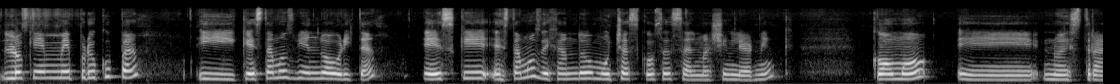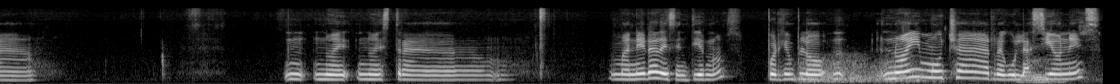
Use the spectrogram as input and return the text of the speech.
lo que me preocupa y que estamos viendo ahorita es que estamos dejando muchas cosas al machine learning como eh, nuestra nuestra manera de sentirnos. Por ejemplo, no hay muchas regulaciones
